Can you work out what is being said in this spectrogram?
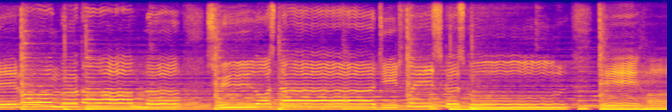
Til unge gamle, skyder stadig friske skud. Det har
